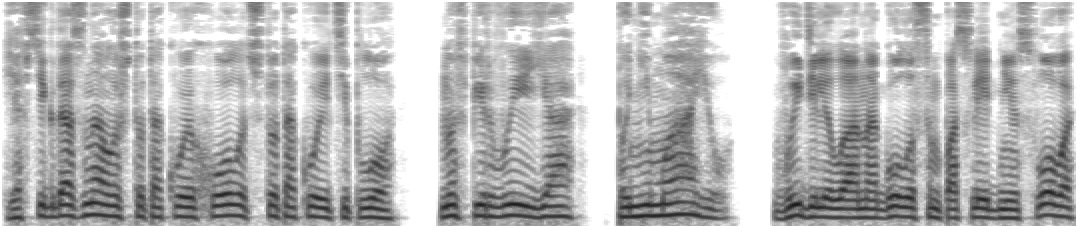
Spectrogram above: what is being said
Я всегда знала, что такое холод, что такое тепло, но впервые я понимаю». Выделила она голосом последнее слово,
